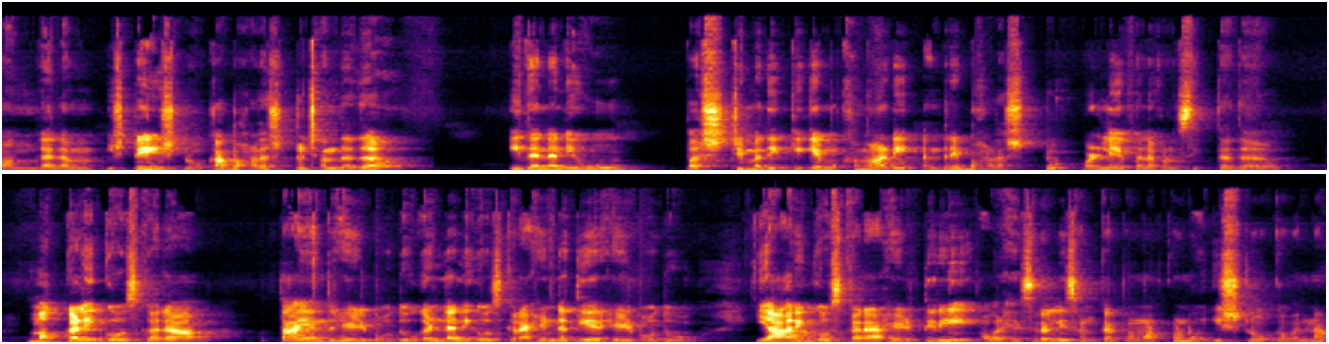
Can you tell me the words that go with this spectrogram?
ಮಂಗಲಂ. ಇಷ್ಟೇ ಈ ಶ್ಲೋಕ, ಬಹಳಷ್ಟು ಚಂದದ ಇದನ್ನು ನೀವು ಪಶ್ಚಿಮ ದಿಕ್ಕಿಗೆ ಮುಖ ಮಾಡಿ ಅಂದರೆ ಬಹಳಷ್ಟು ಒಳ್ಳೆಯ ಫಲಗಳು ಸಿಗ್ತದ. ಮಕ್ಕಳಿಗೋಸ್ಕರ ತಾಯಂದ್ರೆ ಹೇಳ್ಬೋದು, ಗಂಡನಿಗೋಸ್ಕರ, ಹೆಂಡತಿಯರು ಹೇಳ್ಬೋದು, ಯಾರಿಗೋಸ್ಕರ ಹೇಳ್ತೀರಿ ಅವರ ಹೆಸರಲ್ಲಿ ಸಂಕಲ್ಪ ಮಾಡಿಕೊಂಡು ಈ ಶ್ಲೋಕವನ್ನು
